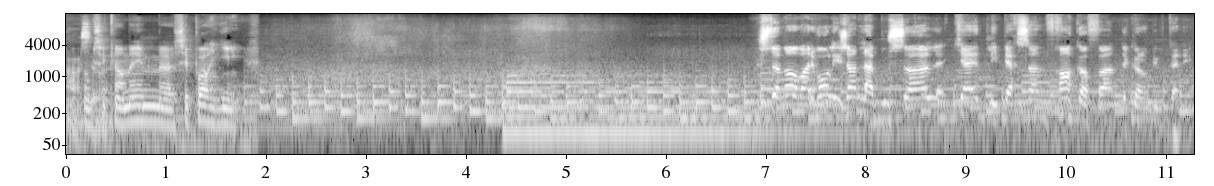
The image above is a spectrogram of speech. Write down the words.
Ah, Donc, c'est quand même, c'est pas rien. Justement, on va aller voir les gens de la boussole qui aident les personnes francophones de Colombie-Britannique.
